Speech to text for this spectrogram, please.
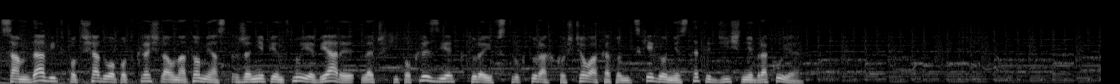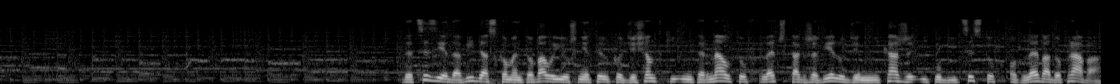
Sam Dawid Podsiadło podkreślał natomiast, że nie piętnuje wiary, lecz hipokryzję, której w strukturach kościoła katolickiego niestety dziś nie brakuje. Decyzję Dawida skomentowały już nie tylko dziesiątki internautów, lecz także wielu dziennikarzy i publicystów, od lewa do prawa.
